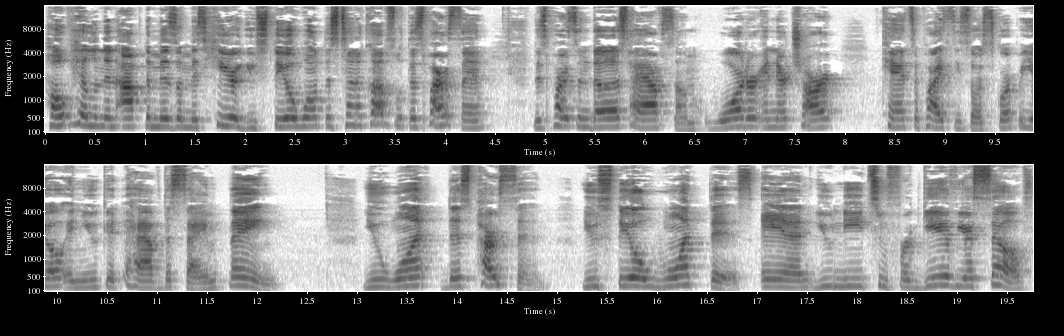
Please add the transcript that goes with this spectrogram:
Hope, healing, and optimism is here. You still want this Ten of Cups with this person. This person does have some water in their chart, Cancer, Pisces, or Scorpio, and you could have the same thing. You want this person. You still want this, and you need to forgive yourself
